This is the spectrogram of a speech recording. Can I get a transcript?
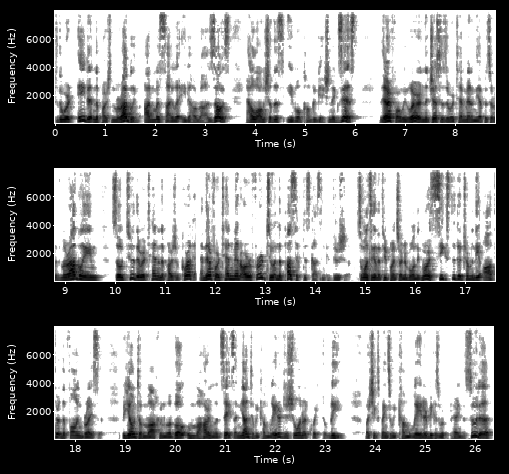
to the word eda in the parsha of Meraglim. Ad masayla eda harazos. How long shall this evil congregation exist? Therefore, we learn that just as there were ten men in the episode of the Meraglim, so too there were ten in the parsha of Korach, and therefore ten men are referred to in the pasuk discussing kedusha. So once again, the three points are number one. The Gemara seeks to determine the author of the following brisa. Beyontav machun lavo ummaharin let's say. On Yontav we come later to shul and are quick to leave. Rashi explains that we come later because we're preparing the Suda,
